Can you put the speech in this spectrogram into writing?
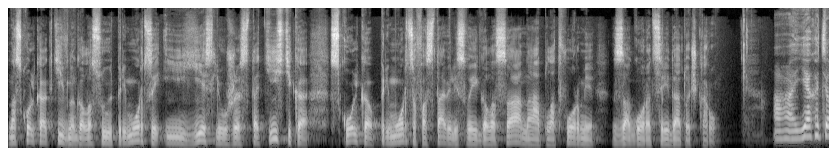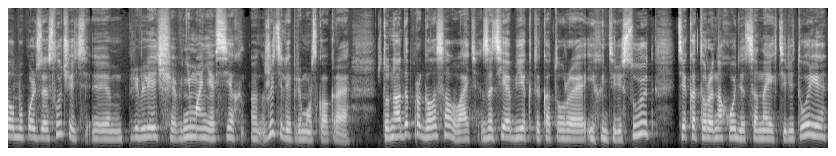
насколько активно голосуют приморцы и есть ли уже статистика, сколько приморцев оставили свои голоса на платформе загородсреда.ру? А, я хотела бы, пользуясь случаем, эм, привлечь внимание всех э, жителей Приморского края, что надо проголосовать за те объекты, которые их интересуют, те, которые находятся на их территории.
